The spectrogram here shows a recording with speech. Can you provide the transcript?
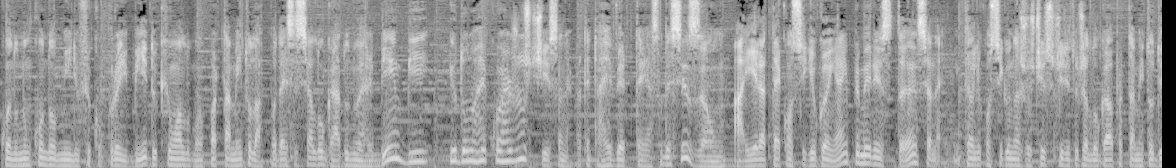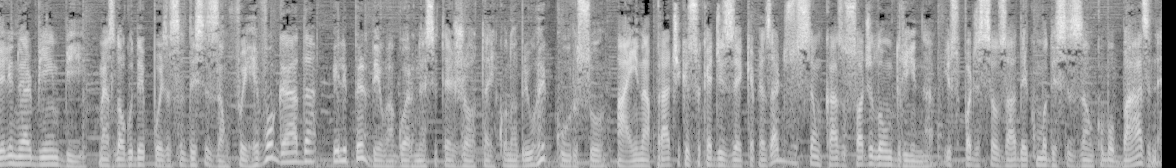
quando num condomínio ficou proibido que um, um apartamento lá pudesse ser alugado no Airbnb e o dono recorreu à justiça, né, para tentar reverter essa decisão. Aí ele até conseguiu ganhar em primeira instância, né? Então ele conseguiu na justiça o direito de alugar o apartamento dele no Airbnb, mas logo depois essa decisão foi revogada, ele perdeu agora no STF STJ quando abriu o recurso. Aí na prática isso quer dizer que apesar de isso ser um caso só de Londrina, isso pode ser usado aí como decisão, como base, né?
